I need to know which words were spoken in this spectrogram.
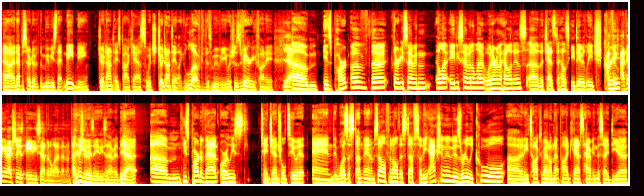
uh, an episode of the movies that made me, Joe Dante's podcast, which Joe Dante like loved this movie, which is very funny. Yeah. Um, is part of the 37, 87, 11, whatever the hell it is, uh, the Chad Stahelski, David Leitch crew. I think I think it actually is eighty seven eleven. I'm I think sure. it is 87. Yeah. Um, he's part of that, or at least tangential to it, and it was a stuntman himself and all this stuff. So the action in it is really cool. Uh, and he talked about on that podcast having this idea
